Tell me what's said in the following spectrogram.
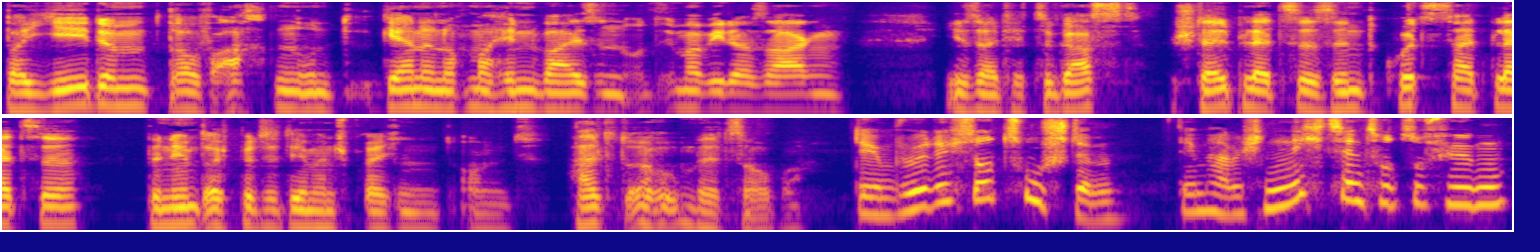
bei jedem drauf achten und gerne nochmal hinweisen und immer wieder sagen, ihr seid hier zu Gast. Stellplätze sind Kurzzeitplätze. Benehmt euch bitte dementsprechend und haltet eure Umwelt sauber. Dem würde ich so zustimmen. Dem habe ich nichts hinzuzufügen,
